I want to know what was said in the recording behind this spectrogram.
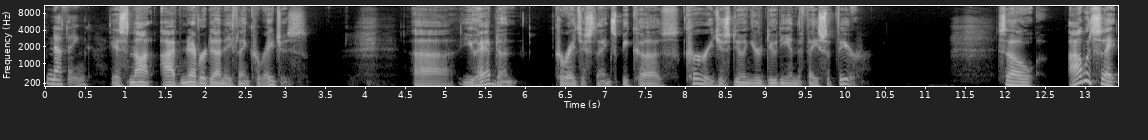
Nothing. It's not, I've never done anything courageous. Uh, you have done courageous things because courage is doing your duty in the face of fear. So I would say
